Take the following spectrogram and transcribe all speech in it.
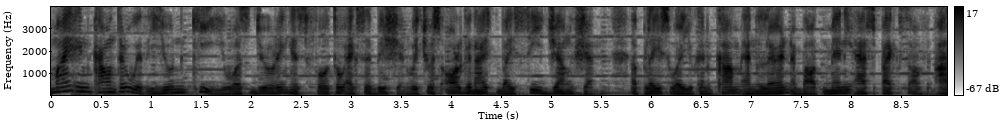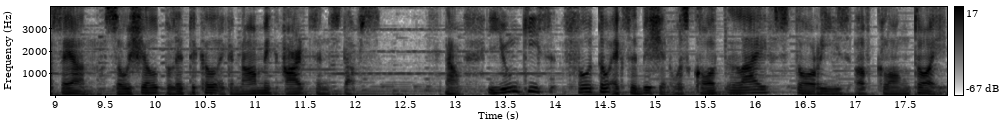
My encounter with Yoon Ki was during his photo exhibition, which was organized by SEA Junction, a place where you can come and learn about many aspects of ASEAN social, political, economic, arts, and stuffs. Now, Yoon Ki's photo exhibition was called Life Stories of Klong Toy.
